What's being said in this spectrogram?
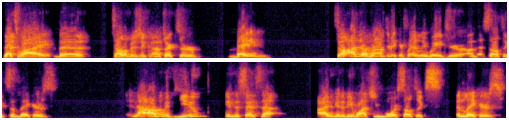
That's why the television contracts are banging. So I don't know. We'll have to make a friendly wager on the Celtics and Lakers. Now I'm with you in the sense that I'm going to be watching more Celtics and Lakers,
